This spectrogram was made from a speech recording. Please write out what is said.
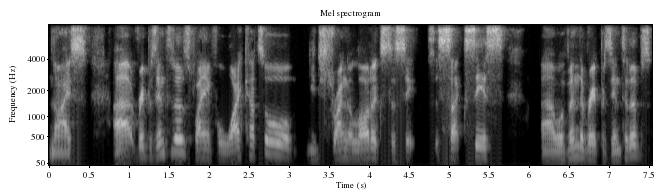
Nice. Uh, representatives playing for Waikato, you strung a lot of success, success uh, within the representatives.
